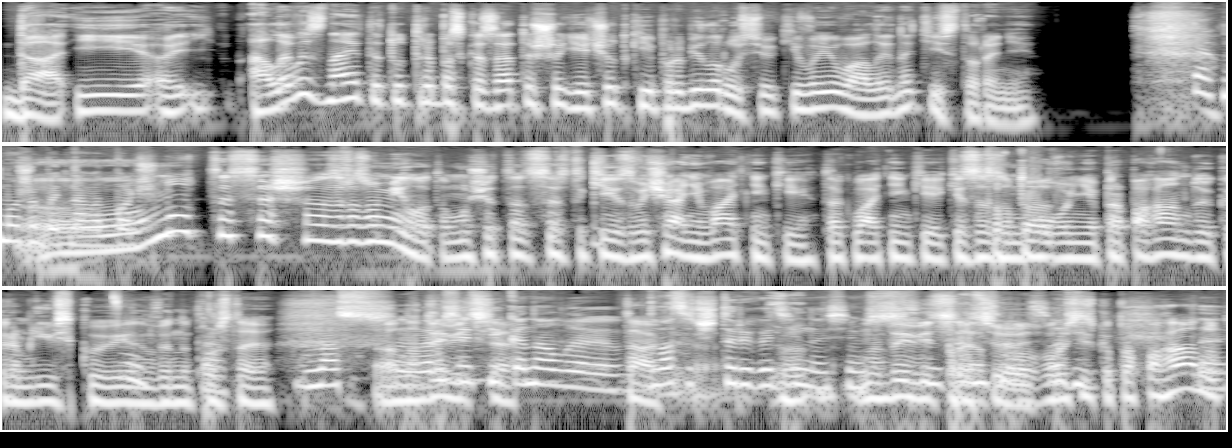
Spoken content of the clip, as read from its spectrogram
Да, і, е, але ви знаєте, тут треба сказати, що є чутки і про білорусів, які воювали на тій стороні. Так, може бути навіть більше. Ну, це, це ж зрозуміло, тому що це, це ж такі звичайні ватніки, так, ватніки, які зазомбовані пропагандою кремлівською, Ну, вони так. просто У нас надивиться- російські канали Так, 24 години, 7 надивиться Працює. про російську пропаганду. Так.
